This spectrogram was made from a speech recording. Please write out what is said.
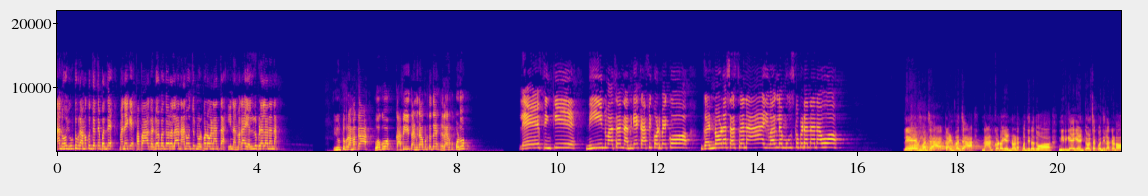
ನಾನು ಯೂಟ್ಯೂಬ್ ರಾಮಕ್ಕನ ಜೊತೆ ಬಂದೆ ಮನೆಗೆ ಪಾಪ ಗಂಡ ಬಂದವರಲ್ಲ ನಾನು ಒಂಚೂರು ನೋಡ್ಕೊಂಡು ಹೋಗೋಣ ಅಂತ ಈ ನನ್ನ ಮಗ ಎಲ್ಲೂ ಬಿಡಲ್ಲ ನನ್ನ ಯೂಟ್ಯೂಬ್ ರಾಮಕ್ಕ ಹೋಗು ಕಾಫಿ ತಣ್ಣಗಾಗ್ಬಿಡ್ತದೆ ಎಲ್ಲಾರ್ಗೂ ಕೊಡು. ಲೇ ಪಿಂಕಿ ನೀನ್ ಮಾತ್ರ ನನಗೆ ಕಾಫಿ ಕೊಡ್ಬೇಕು. ಗಂಡೋಡ ಶಾಸ್ತ್ರನ ಇವಾಗ್ಲೇ ಮುಗಿಸ್ಕೊಬಿಡೋಣ ನಾವು. ಲೇ ಮಜ ಕಳ್ ಮಜಾ ನಾನ್ ಕಣೋ ಹೆಣ್ಣು ನೋಡಕ್ ಬಂದಿರೋದು ನಿನಗೆ ಎಂಟು ವರ್ಷಕ್ ಬಂದಿಲ್ಲ ಕಣೋ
